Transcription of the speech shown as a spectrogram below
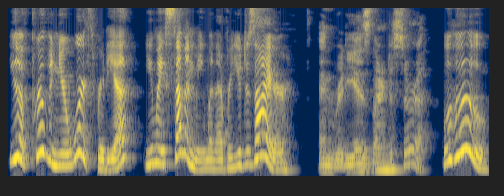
You have proven your worth, Rydia. You may summon me whenever you desire. and Rydia has learned Asura. Woohoo!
